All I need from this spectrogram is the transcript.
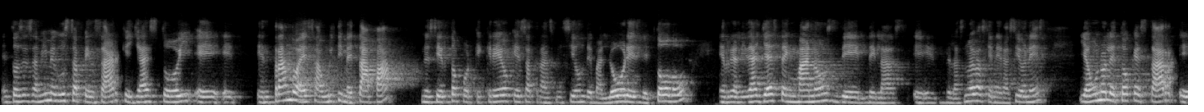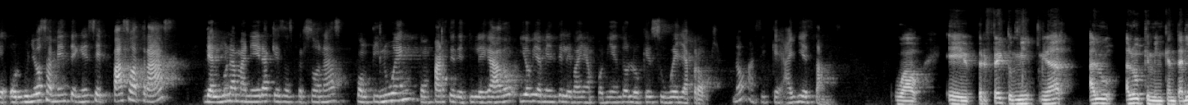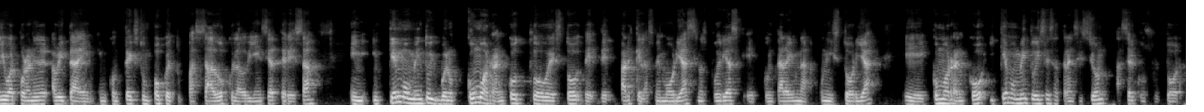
Entonces, a mí me gusta pensar que ya estoy eh, eh, entrando a esa última etapa, ¿no es cierto? Porque creo que esa transmisión de valores, de todo, en realidad ya está en manos de, las, eh, de las nuevas generaciones y a uno le toca estar eh, orgullosamente en ese paso atrás, de alguna manera que esas personas continúen con parte de tu legado y obviamente le vayan poniendo lo que es su huella propia, ¿no? Así que ahí estamos. Wow, eh, perfecto. Mira, algo, algo que me encantaría igual poner ahorita en, contexto un poco de tu pasado con la audiencia, Teresa. ¿En, qué momento y bueno, cómo arrancó todo esto del Parque Las Memorias? Si nos podrías eh, contar ahí una, una historia, eh, cómo arrancó y qué momento hice esa transición a ser consultora.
